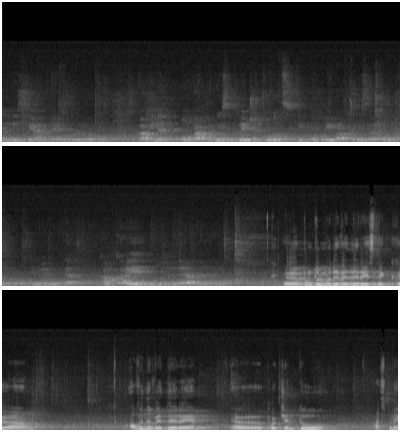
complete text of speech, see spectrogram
demisia întregul cabinet, om ar trebui să plece toți din potrivă, ar trebui să rămână, să continue lupta. Cam care e punctul de vedere al PNL? Uh, punctul meu de vedere este că, având în vedere uh, procentul, aș spune,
